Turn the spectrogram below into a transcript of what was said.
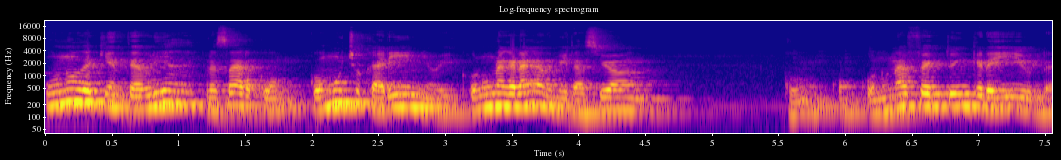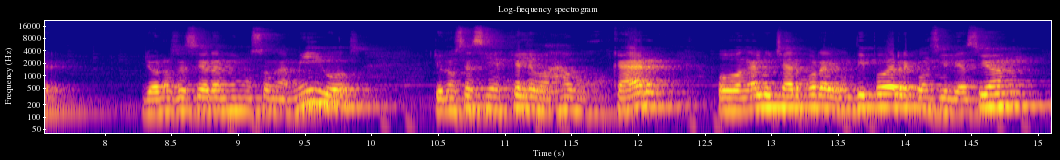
uno de quien te habrías de expresar con, con mucho cariño y con una gran admiración, con, con, un afecto increíble. Yo no sé si ahora mismo son amigos, yo no sé si es que le vas a buscar o van a luchar por algún tipo de reconciliación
